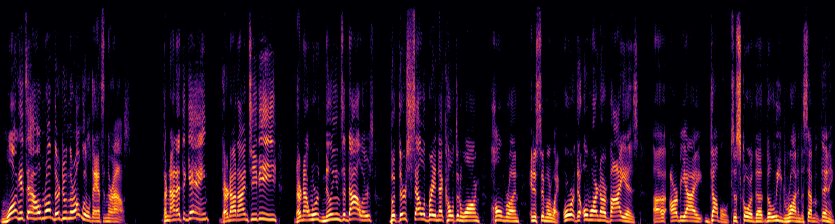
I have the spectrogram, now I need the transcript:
Wong hits that home run. They're doing their own little dance in their house. They're not at the game. They're not on TV. They're not worth millions of dollars, but they're celebrating that Kolten Wong home run in a similar way. Or the Omar Narvaez uh, RBI double to score the, the lead run in the seventh inning.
